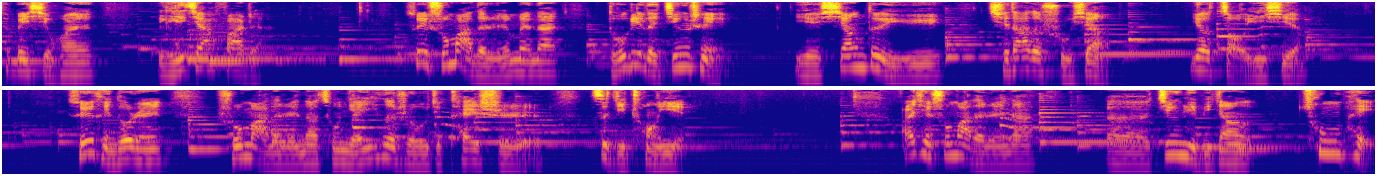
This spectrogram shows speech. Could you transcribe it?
特别喜欢离家发展。所以属马的人们呢，独立的精神也相对于其他的属相要早一些。所以很多人属马的人呢，从年轻的时候就开始自己创业。而且属马的人呢，呃，精力比较充沛。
